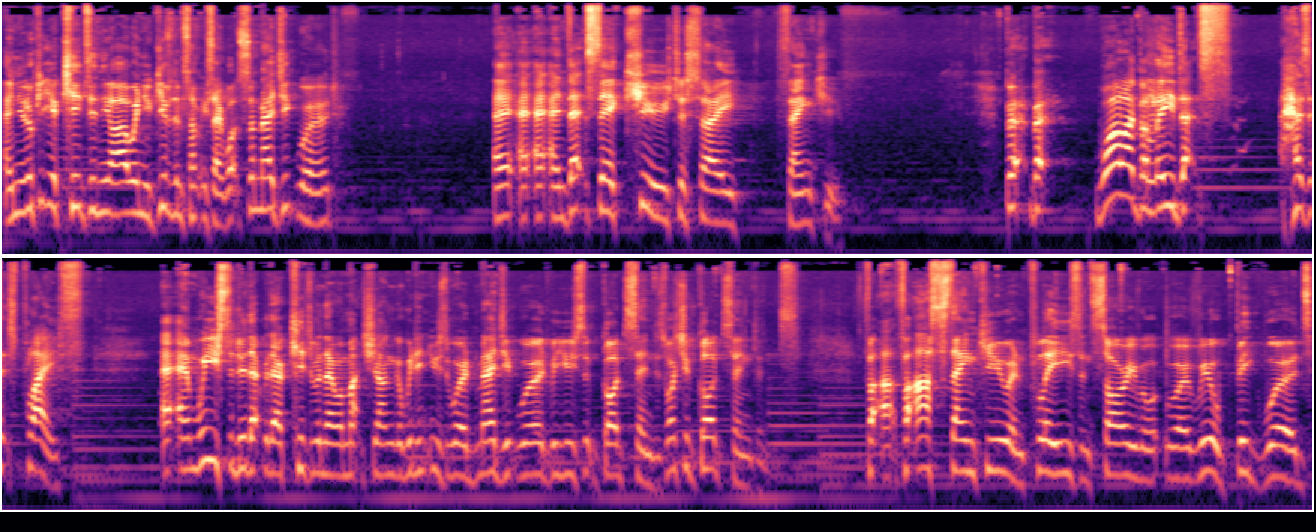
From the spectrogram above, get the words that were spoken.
And you look at your kids in the eye when you give them something, you say, What's the magic word? And, and, and that's their cue to say, Thank you. But, but while I believe that has its place, and we used to do that with our kids when they were much younger. We didn't use the word magic word, we used God sentence. What's your God sentence? For, uh, for us, thank you and please and sorry were, were real big words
